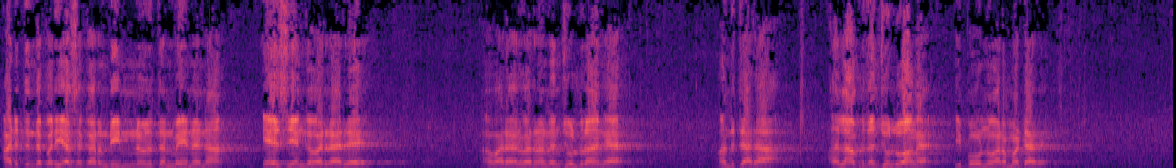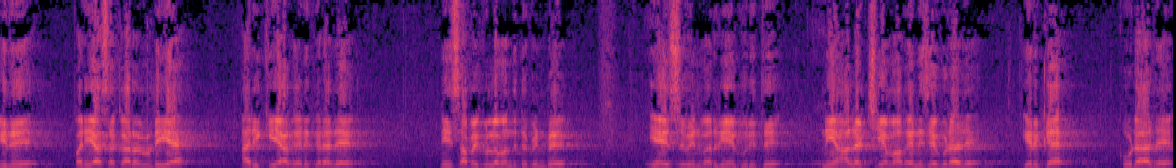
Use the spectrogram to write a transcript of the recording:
அடுத்து இந்த பரியாசக்காரன் இன்னொரு தன்மை என்னன்னா ஏசு எங்க வர்றாரு? அவர் வர்றாரு வர்றாருன்னு சொல்றாங்க. வந்துட்டாரா? அதெல்லாம் அப்படித்தான் சொல்லுவாங்க. இப்போ ஒன்றும் வரமாட்டாரு. இது பரியாசக்காரர்களுடைய அறிக்கையாக இருக்கிறது. நீ சபைக்குள்ள வந்துட்ட பின்பு இயேசுவின் வருகையை குறித்து நீ அலட்சியமாக என்ன செய்யக்கூடாது? இருக்க கூடாது.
